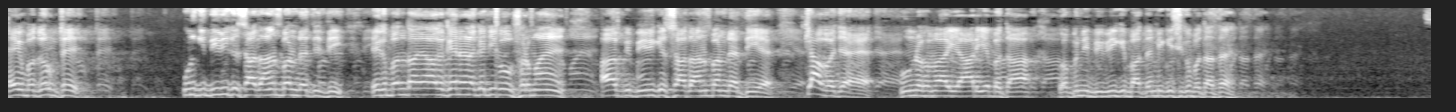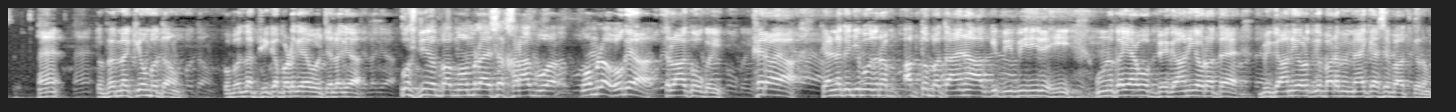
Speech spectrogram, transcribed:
ایک بزرگ تھے، ان کی بیوی کے ساتھ ان بن رہتی تھی۔ ایک بندہ آیا کہنے لگا جی وہ فرمائیں، آپ کی بیوی کے ساتھ ان بن رہتی ہے، کیا وجہ ہے؟ انہوں نے فرمایا، یار یہ بتا، تو اپنی بیوی کی باتیں بھی کسی کو بتاتا ہے۔ تو پھر میں کیوں بتاؤں؟ وہ بندہ پھیکا پڑ گیا، وہ چلا گیا۔ کچھ دنوں بعد معاملہ ایسا خراب ہوا، معاملہ ہو گیا، طلاق ہو گئی۔ پھر آیا، کہنے لگے جی وہ ذرا اب تو بتائیں نا، آپ کی بیوی نہیں رہی۔ انہوں نے کہا، یار وہ بیگانی عورت ہے، بیگانی عورت کے بارے میں میں کیسے بات کروں؟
